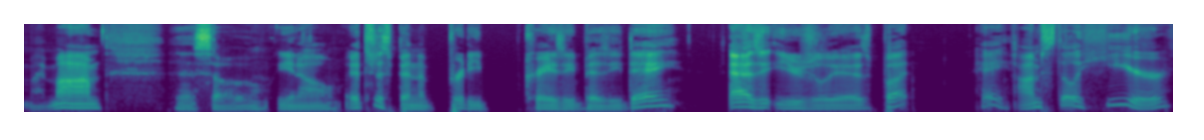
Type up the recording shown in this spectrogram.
my mom. And so you know, it's just been a pretty crazy busy day as it usually is. But hey, I'm still here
